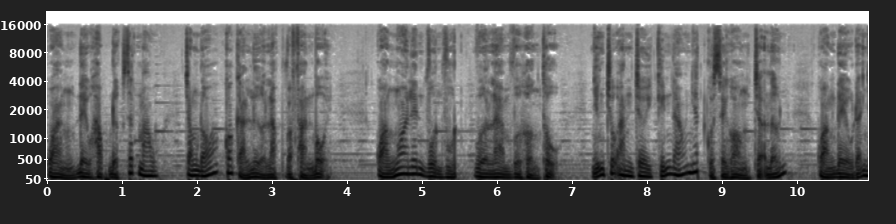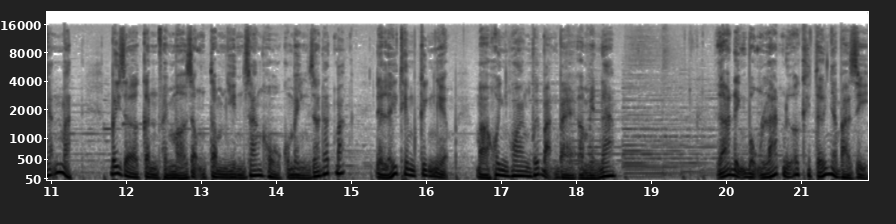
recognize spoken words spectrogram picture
Quảng đều học được rất mau. Trong đó có cả lừa lọc và phản bội. Quảng ngoi lên vùn vụt, Vừa làm vừa hưởng thụ. Những chỗ ăn chơi kín đáo nhất của Sài Gòn chợ lớn, Quảng đều đã nhẵn mặt. Bây giờ cần phải mở rộng tầm nhìn giang hồ của mình ra đất Bắc Để lấy thêm kinh nghiệm Mà huynh hoang với bạn bè ở miền Nam. Gã định bụng lát nữa khi tới nhà bà dì.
